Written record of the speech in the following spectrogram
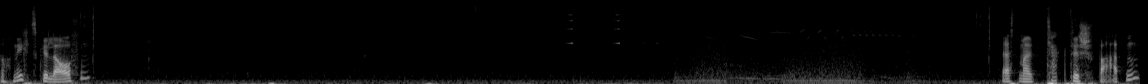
Noch nichts gelaufen. Erstmal taktisch warten.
